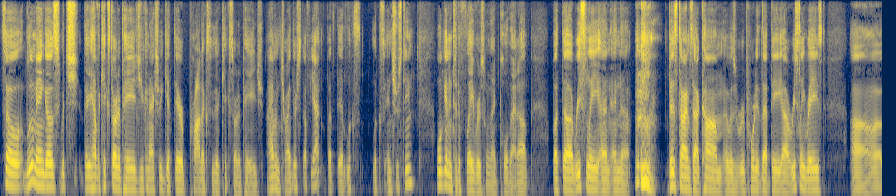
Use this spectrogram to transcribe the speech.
So Blue Mangoes, which they have a Kickstarter page, you can actually get their products through their Kickstarter page. I haven't tried their stuff yet, but it looks looks interesting. We'll get into the flavors when I pull that up. But uh, recently, and and uh, BizTimes.com, it was reported that they uh, recently raised. Uh,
